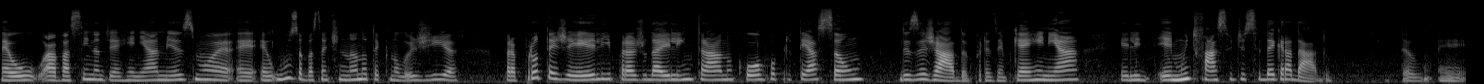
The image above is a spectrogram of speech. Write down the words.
É, o, a vacina de RNA mesmo é, é- é- usa bastante nanotecnologia para proteger ele e para ajudar ele a entrar no corpo para ter a ação desejada, por exemplo. Porque RNA ele é muito fácil de ser degradado. Então, é,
